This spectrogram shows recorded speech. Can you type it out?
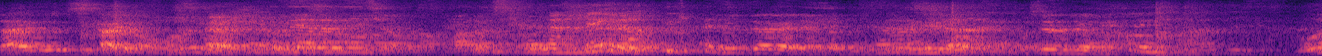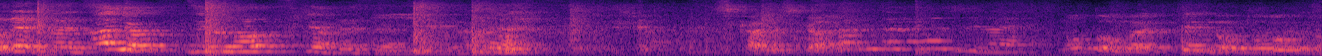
だいぶ近いよあいよ自分の好きなペースで近い近いもっとお前天の届く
